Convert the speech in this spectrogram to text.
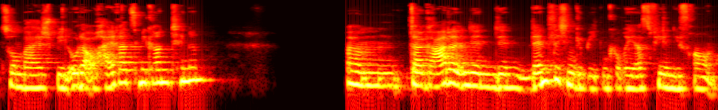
zum Beispiel oder auch Heiratsmigrantinnen. Ähm, da gerade in den, den ländlichen Gebieten Koreas fehlen die Frauen.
